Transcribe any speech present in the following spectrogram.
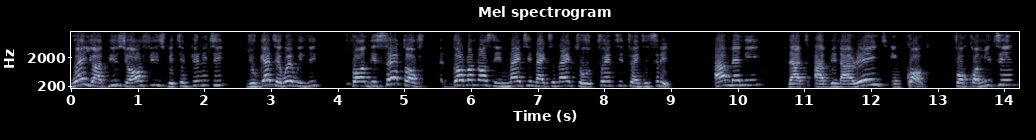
when you abuse your office with impunity? You get away with it from the set of governors in 1999 to 2023, how many that have been arraigned in court for committing,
